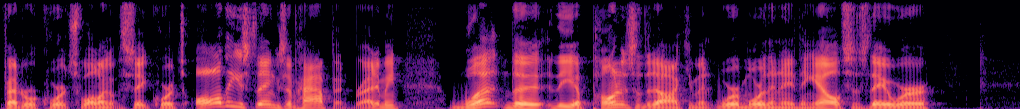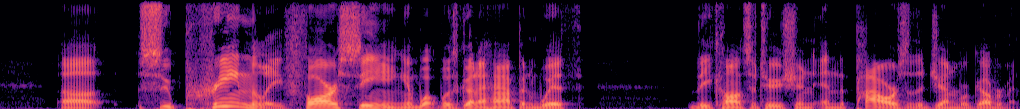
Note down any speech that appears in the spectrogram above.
federal courts swallowing up the state courts. All these things have happened, right? I mean, what the, the opponents of the document were more than anything else is they were uh, supremely far seeing in what was going to happen with the Constitution and the powers of the general government.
